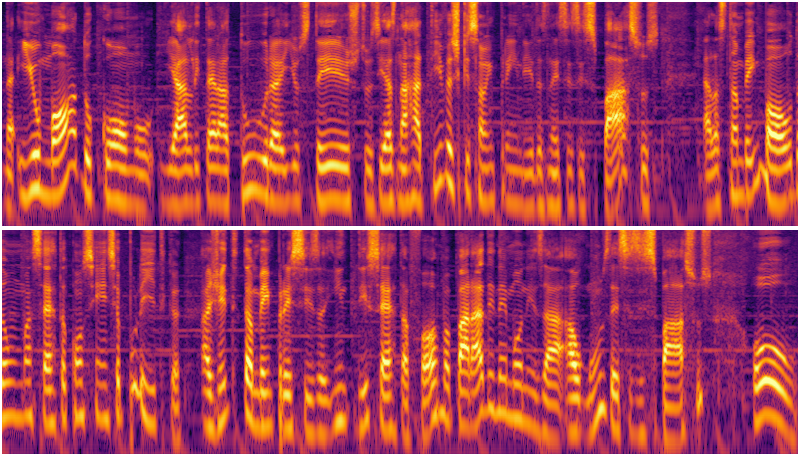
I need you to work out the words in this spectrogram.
né? e o modo como e a literatura e os textos e as narrativas que são empreendidas nesses espaços elas também moldam uma certa consciência política. A gente também precisa, de certa forma, parar de demonizar alguns desses espaços ou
